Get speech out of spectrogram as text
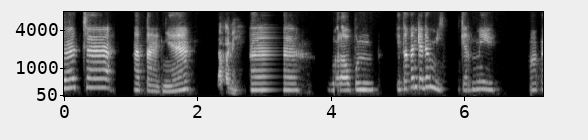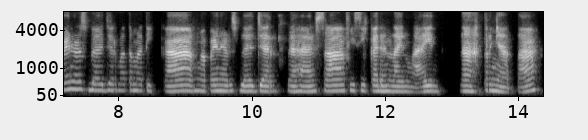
baca katanya apa nih? eh walaupun kita kan kadang mikir nih ngapain harus belajar matematika, ngapain harus belajar bahasa, fisika dan lain-lain. Nah, ternyata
